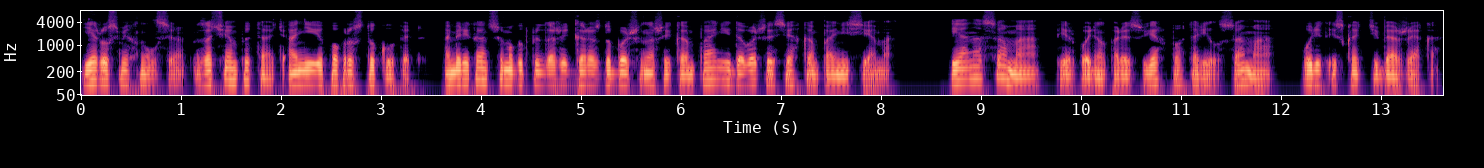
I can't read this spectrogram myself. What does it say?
Пьер усмехнулся. «Зачем пытать? Они ее попросту купят. Американцы могут предложить гораздо больше нашей компании, да больше всех компаний Сема. И она сама, Пьер поднял палец вверх, повторил, сама, будет искать тебя, Жека.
